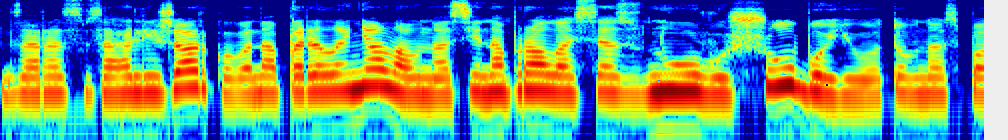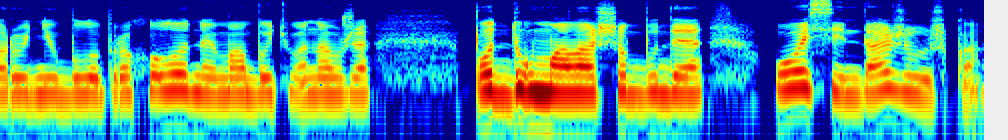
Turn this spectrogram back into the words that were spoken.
Зараз взагалі жарко, вона перелиняла у нас і набралася знову шубою. Ото в нас пару днів було прохолодно, і, мабуть, вона вже подумала, що буде осінь, да, жушка.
